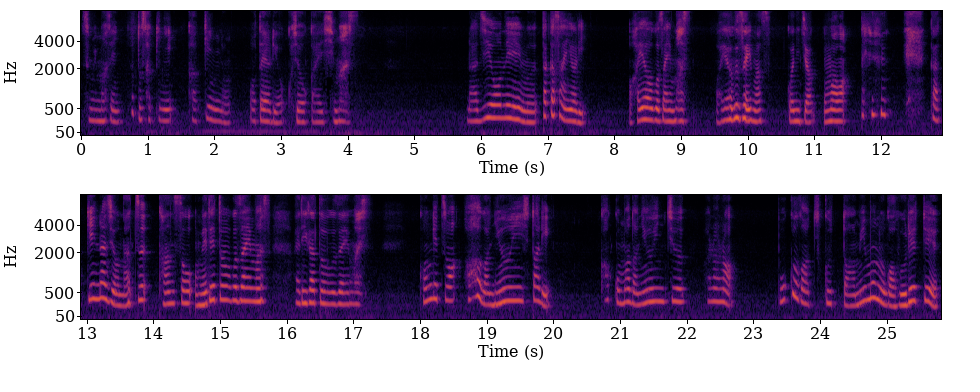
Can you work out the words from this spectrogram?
すみません。ちょっと先に課金のお便りをご紹介します。ラジオネームたかさんよりおはようございます。おはようございます。こんにちは。こんばんは。課金ラジオ夏感想おめでとうございます。ありがとうございます。今月は母が入院したりかっこまだ入院中あらら僕が作った編み物が触れて、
